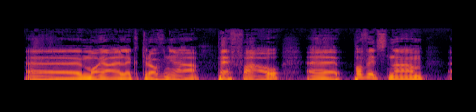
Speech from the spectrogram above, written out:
e, Moja Elektrownia PV. E, powiedz nam, e,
